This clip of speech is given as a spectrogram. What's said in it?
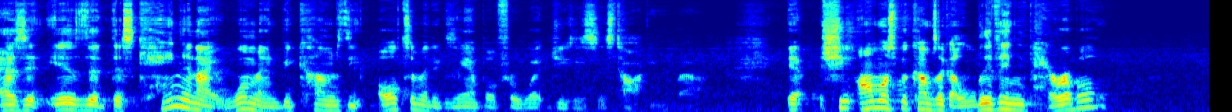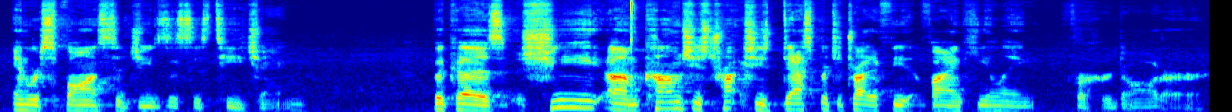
as it is that this Canaanite woman becomes the ultimate example for what Jesus is talking about. It, she almost becomes like a living parable in response to Jesus's teaching because she um, comes, she's trying, she's desperate to try to find healing for her daughter,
